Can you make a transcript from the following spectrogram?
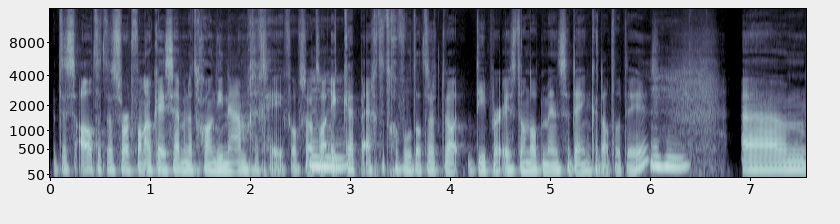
het is altijd een soort van, oké, ze hebben het gewoon die naam gegeven of zo. Terwijl Mhm. ik heb echt het gevoel dat het wel dieper is dan dat mensen denken dat het is. Mhm.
